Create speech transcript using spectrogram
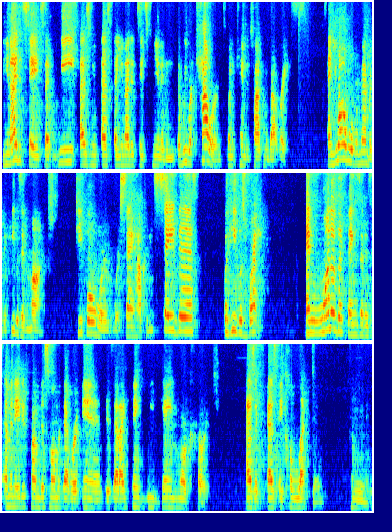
the United States, that we as, as a United States community, that we were cowards when it came to talking about race. And you all will remember that he was admonished. People were, were saying, how could he say this? But he was right. And one of the things that has emanated from this moment that we're in is that I think we've gained more courage as a, as a collective community,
